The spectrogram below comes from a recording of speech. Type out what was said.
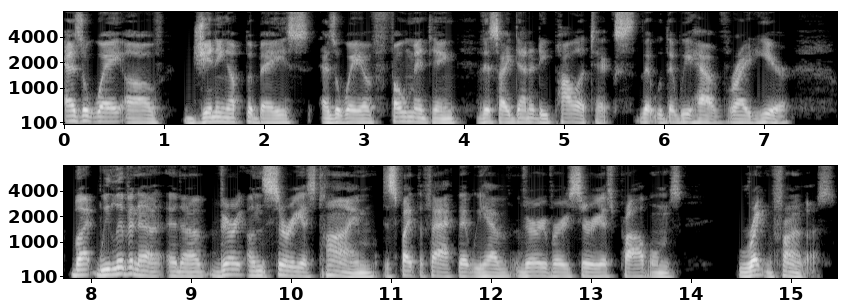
as a way of ginning up the base, as a way of fomenting this identity politics that, that we have right here. But we live in a, in a very unserious time, despite the fact that we have very, very serious problems right in front of us.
